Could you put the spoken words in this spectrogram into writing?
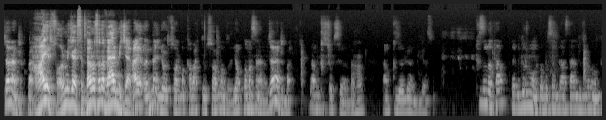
Caner'cim bak. Hayır sormayacaksın. Ben onu sana vermeyeceğim. Hayır önden yok sorma kabak gibi sormam olur. Yoklaması önemli. Caner'cim bak. Ben bu kızı çok seviyorum. Hı hı. Ben bu kızı ölüyorum biliyorsun. Kızın da tam bir durum olmuş. Babasının hastanede bir durum olmuş.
